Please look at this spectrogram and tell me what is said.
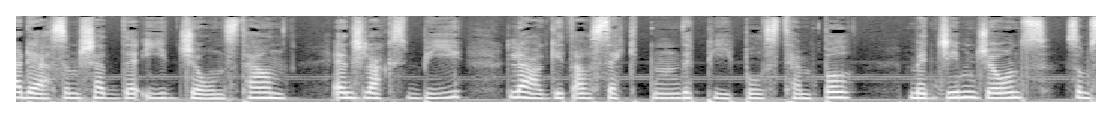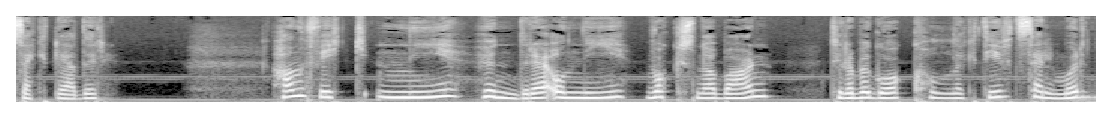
er det som skjedde i Jonestown, en slags by laget av sekten The People's Temple, med Jim Jones som sektleder. Han fikk 909 voksne og barn til å begå kollektivt selvmord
